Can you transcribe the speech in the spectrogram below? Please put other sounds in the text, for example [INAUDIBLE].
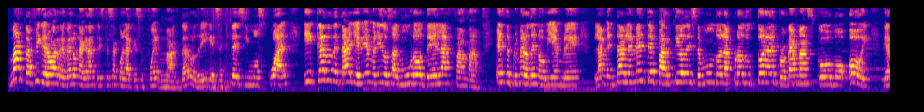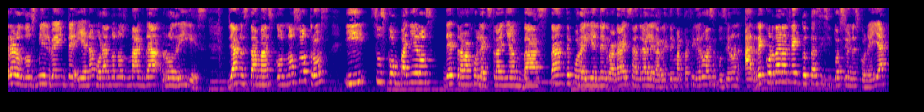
Marta Figueroa revela una gran tristeza con la que se fue Magda Rodríguez. Aquí te decimos cuál y cada detalle. Bienvenidos al Muro de la Fama. Este primero de noviembre, lamentablemente partió de este mundo la productora de programas como Hoy, Guerreros 2020 y Enamorándonos Magda Rodríguez. Ya no está más con nosotros y sus compañeros de trabajo la extrañan bastante. Por ahí el negro Araiza, Andrea Legarreta y Marta Figueroa se pusieron a recordar anécdotas y situaciones con ella.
